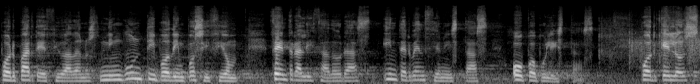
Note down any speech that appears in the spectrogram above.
por parte de Ciudadanos ningún tipo de imposición centralizadoras, intervencionistas o populistas. Porque los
